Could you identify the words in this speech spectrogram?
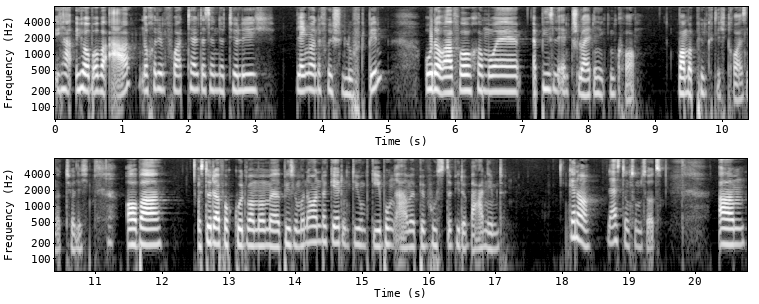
Ich, ha ich habe aber auch nachher den Vorteil, dass ich natürlich länger in der frischen Luft bin oder einfach einmal ein bisschen entschleunigen kann. Wenn man pünktlich treu ist natürlich. Aber es tut einfach gut, wenn man mal ein bisschen umeinander geht und die Umgebung auch mal bewusster wieder wahrnimmt. Genau, Leistungsumsatz. Ähm,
